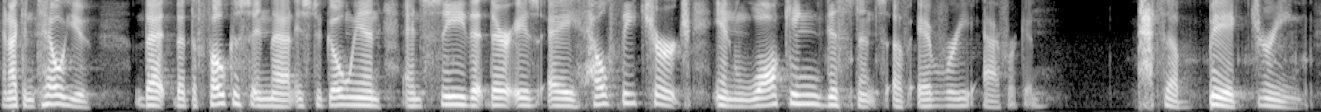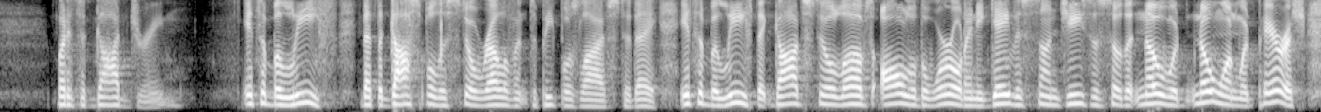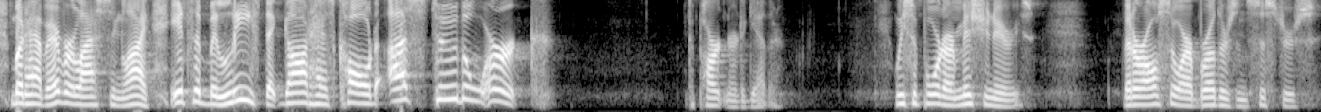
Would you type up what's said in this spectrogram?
And I can tell you that, that the focus in that is to go in and see that there is a healthy church in walking distance of every African. That's a big dream, but it's a God dream. It's a belief that the gospel is still relevant to people's lives today. It's a belief that God still loves all of the world and He gave His Son Jesus so that no, would, no one would perish but have everlasting life. It's a belief that God has called us to the work to partner together. We support our missionaries that are also our brothers and sisters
